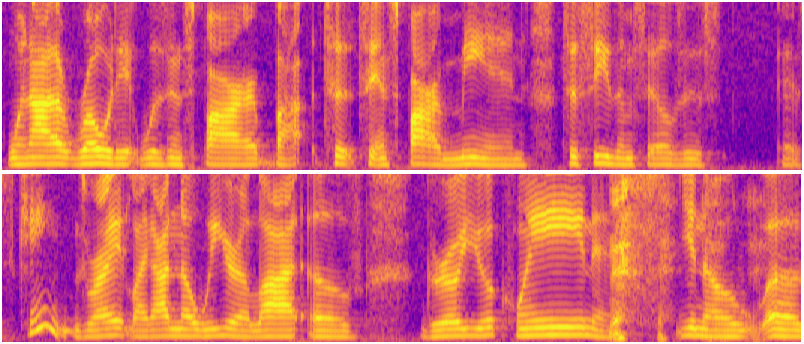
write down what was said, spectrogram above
when I wrote it, was inspired by to, to inspire men to see themselves as as kings, right? Like I know we hear a lot of girl you a queen and you know uh,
